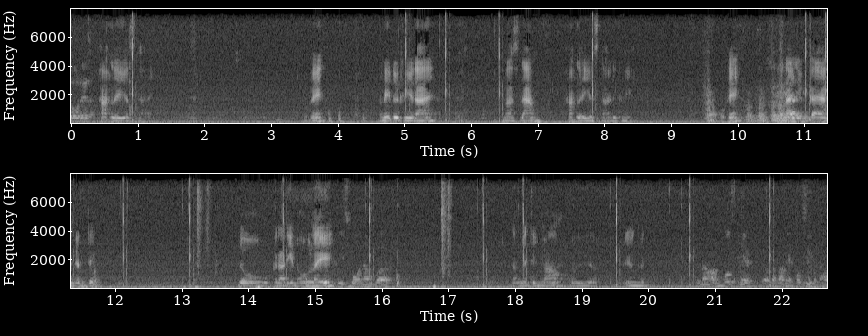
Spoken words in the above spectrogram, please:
lô đây là ផាស layer style អូខេអានេះដូចគ្នាដែរ មកស្ដាំផាស layer style ដូចគ្នាអូខេប៉ុន្តែយើងកែអាងិនតិចដូរ gradient overlay this phone number ដាក់វាតិចមកឲ្យវារៀងងិន nó post này nó này post mà nó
